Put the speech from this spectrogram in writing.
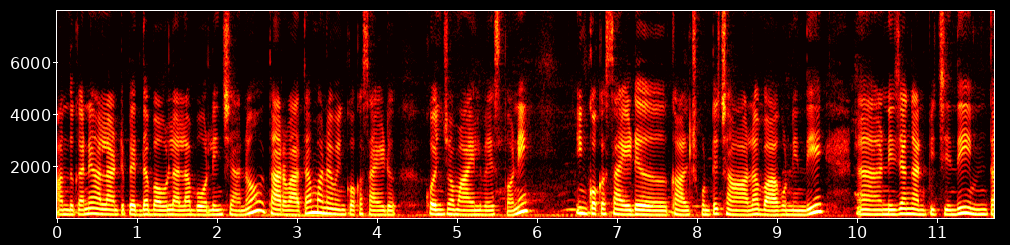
అందుకని అలాంటి పెద్ద బౌల్ అలా బోర్లించాను. తర్వాత మనం ఇంకొక సైడ్ కొంచెం ఆయిల్ వేసుకొని ఇంకొక సైడ్ కాల్చుకుంటే చాలా బాగుండింది. నిజంగా అనిపించింది ఇంత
